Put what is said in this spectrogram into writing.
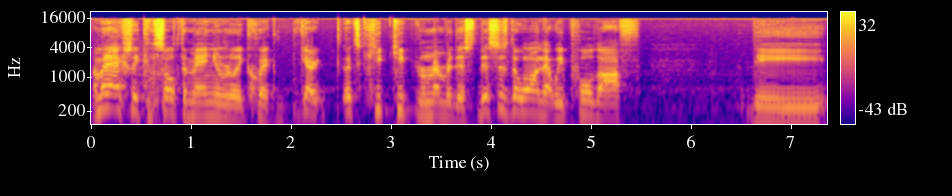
I'm to actually consult the manual really quick. Let's keep keep remember this. This is the one that we pulled off the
